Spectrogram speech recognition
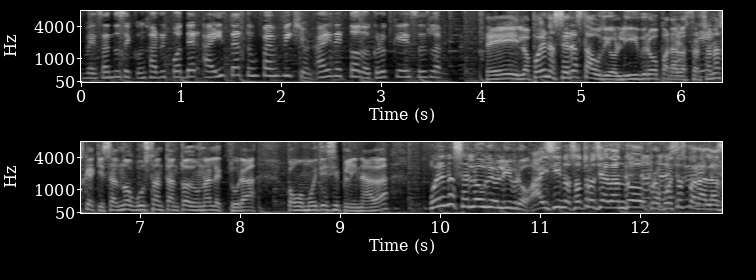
besándose con Harry Potter, ahí está tu fanfiction. Hay de todo, creo que eso es la ventaja. Sí, lo pueden hacer hasta audiolibro para las personas que quizás no gustan tanto de una lectura como muy disciplinada. Pueden hacerlo audiolibro. Ay, sí, nosotros ya dando propuestas para las...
